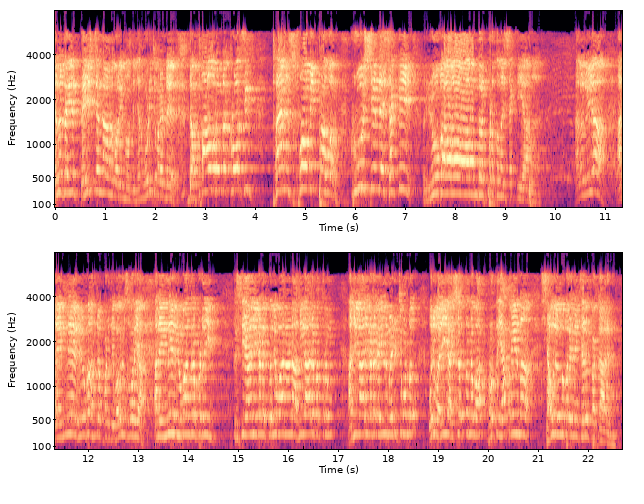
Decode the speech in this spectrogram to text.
എന്നിട്ട് അതിന്റെ ടേസ്റ്റ് എന്താണെന്ന് പറയുന്നുണ്ട്. ഞാൻ ഓടിച്ചു പറയട്ടെ. The power of the cross is transforming power ക്രൂശിന്റെ ശക്തി രൂപാന്തരപ്പെടുത്തുന്ന ശക്തിയാണ്. അല്ലറിയ അതെന്നെ രൂപാന്തരപ്പെടുത്തി? പൗരസ് പറയാ അതെന്നെ രൂപാന്തരപ്പെടുത്തി? ക്രിസ്ത്യാനികളെ കൊല്ലുവാനുള്ള അധികാരപത്രം അധികാരികളുടെ കയ്യിൽ മേടിച്ചുകൊണ്ട് ഒരു വലിയ അശ്വത്തിന്റെ യാത്ര ചെയ്യുന്ന ശൗലെന്ന് പറയുന്ന ചെറുപ്പക്കാരൻ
